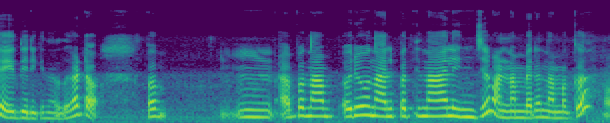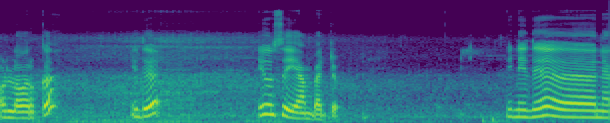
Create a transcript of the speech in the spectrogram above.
ചെയ്തിരിക്കുന്നത് കേട്ടോ. അപ്പം അപ്പോൾ നാ ഒരു നാൽപ്പത്തി നാല് ഇഞ്ച് വണ്ണം വരെ നമുക്ക് ഉള്ളവർക്ക് ഇത് യൂസ് ചെയ്യാൻ പറ്റും. പിന്നെ ഇത് പിന്നെ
